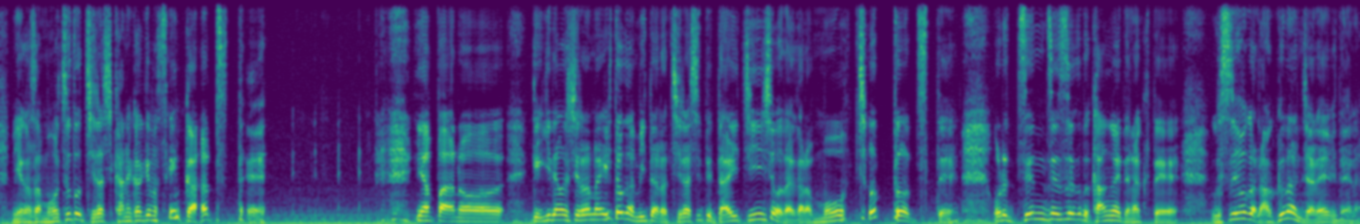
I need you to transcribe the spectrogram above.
「宮川さんもうちょっとチラシ金かけませんか?」っつって やっぱあの劇団を知らない人が見たらチラシって第一印象だからもうちょっとっつって俺全然そういうこと考えてなくて薄い方が楽なんじゃねみたいな。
